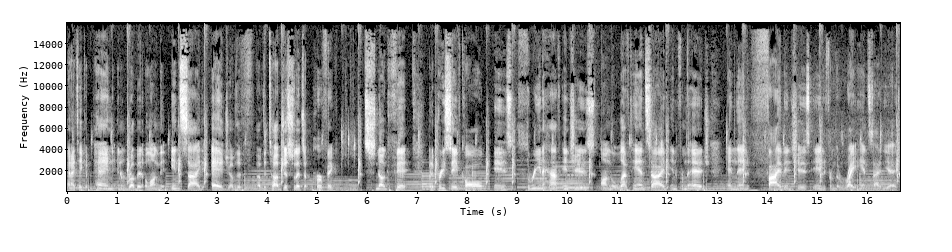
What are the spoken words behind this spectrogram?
and I take a pen and rub it along the inside edge of the of the tub just so that's a perfect snug fit. But a pretty safe call is three and a half inches on the left hand side in from the edge, and then five inches in from the right hand side of the edge.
